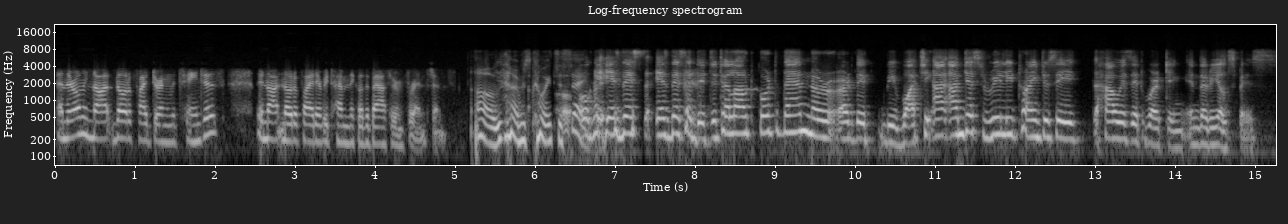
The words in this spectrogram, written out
and they're only not notified during the changes they're not notified every time they go to the bathroom for instance Oh, I was going to say. Okay, right. is this is this a digital output then, or are they be watching? I, I'm just really trying to see how is it working in the real space.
